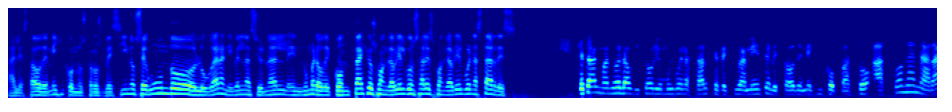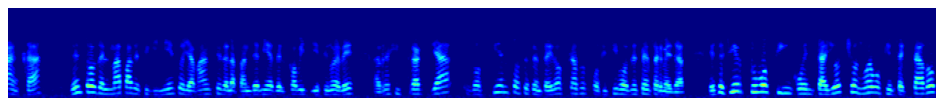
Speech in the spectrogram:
al Estado de México, nuestros vecinos. Segundo lugar a nivel nacional en número de contagios. Juan Gabriel González. Juan Gabriel, buenas tardes. ¿Qué tal, Manuel Auditorio? Muy buenas tardes. Efectivamente, el Estado de México pasó a zona naranja dentro del mapa de seguimiento y avance de la pandemia del COVID-19 al registrar ya 262 casos positivos de esta enfermedad. Es decir, tuvo 58 nuevos infectados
